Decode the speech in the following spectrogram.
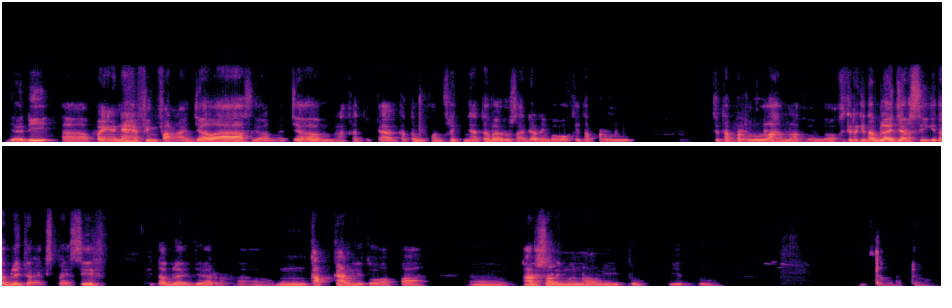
Jadi eh, pengennya having fun aja lah segala macam nah ketika ketemu konflik ternyata baru sadar nih bahwa kita perlu kita perlulah melakukan akhirnya kita belajar sih kita belajar ekspresif kita belajar eh, mengungkapkan gitu apa eh, harus saling mengenalnya itu gitu. Betul betul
